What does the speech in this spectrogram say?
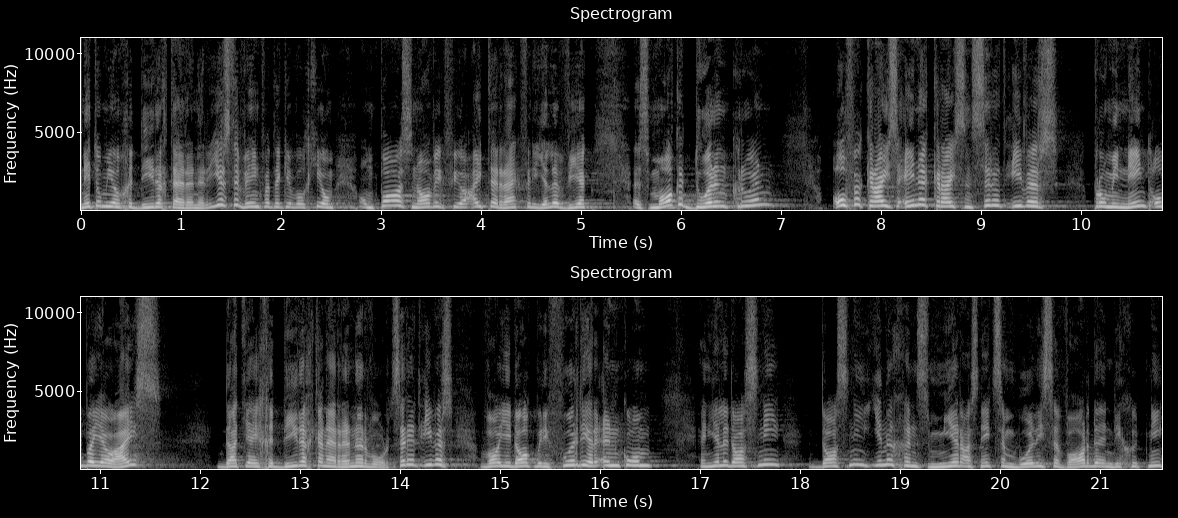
net om jou gedurig te herinner. Die eerste wenk wat ek jou wil gee om om Paasnaweek vir jou uit te rek vir die hele week is maak 'n doringkroon of 'n kruis en 'n kruis en sit dit iewers prominent op by jou huis dat jy gedurig kan herinner word. Sit dit iewers waar jy dalk by die voordeur inkom en jy daar's nie daar's nie enigiets meer as net simboliese waarde in die goed nie.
